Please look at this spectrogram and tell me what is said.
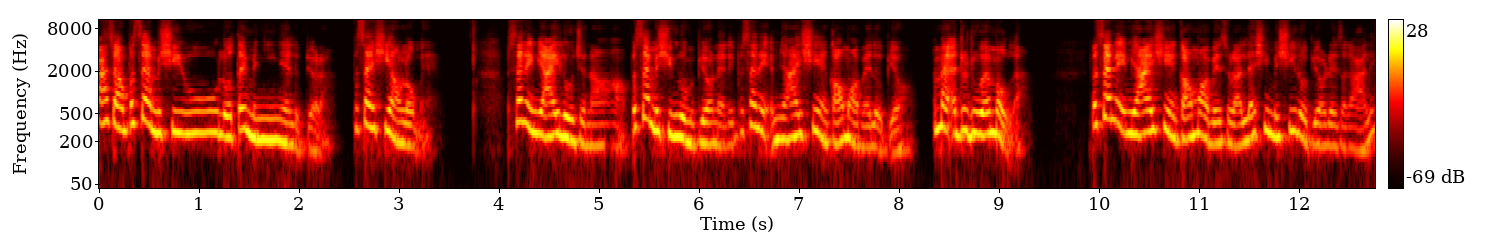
အဲကြောင့်ပတ်ဆက်မရှိဘူးလို့တိတ်မငြင်းနဲ့လို့ပြောတာပတ်ဆက်ရှိအောင်လုပ်မယ်ပတ်ဆက်နေအများကြီးလိုချင်တာပတ်ဆက်မရှိဘူးလို့မပြောနဲ့လေပတ်ဆက်နေအများကြီးရှိရင်ကောင်းမှာပဲလို့ပြောအမှန်အတူတူပဲမဟုတ်လားပတ်ဆက်နေအများကြီးရှိရင်ကောင်းမှာပဲဆိုတာလက်ရှိမရှိလို့ပြောတဲ့စကားလေ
